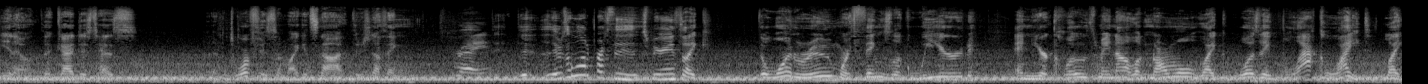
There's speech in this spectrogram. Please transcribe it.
you know the guy just has dwarfism. Like it's not. There's nothing. right. th- There's a lot of parts of this experience, like the one room where things look weird and your clothes may not look normal. Like was a black light. Like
